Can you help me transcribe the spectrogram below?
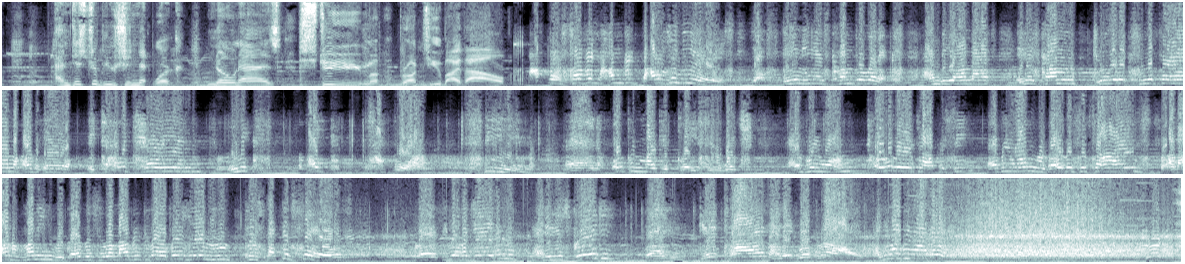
and distribution network known as Steam, brought to you by Valve. After 700,000 years, yes, gaming has come to Linux. And beyond that, it has come to Linux in the form of a egalitarian Linux-like platform, Steam, an open marketplace in which everyone, total meritocracy, everyone, regardless of size, amount of money, regardless of amount of developers, and prospective sales, uh, if you have a game and it is good, then give it time and it will thrive. And you will be rewarded.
